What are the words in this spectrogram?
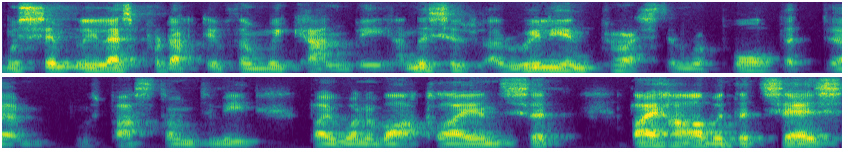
we're simply less productive than we can be. And this is a really interesting report that um, was passed on to me by one of our clients at, by Harvard that says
